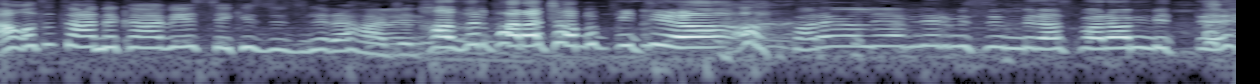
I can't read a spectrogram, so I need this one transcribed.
6 tane kahveye 800 lira harcadım. Hazır para çabuk bitiyor. Para yollayabilir misin biraz? Param bitti.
